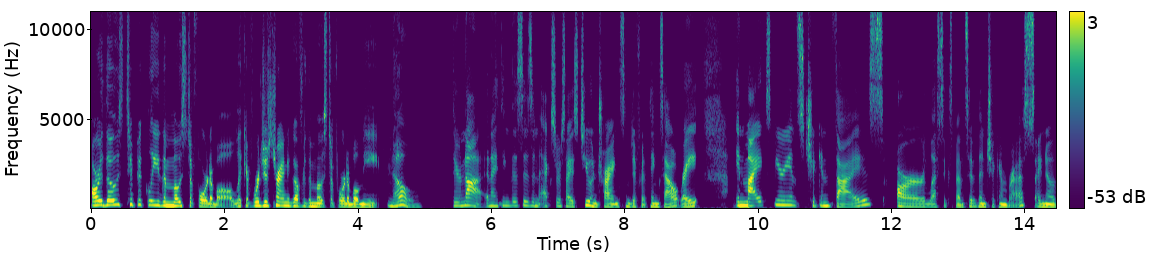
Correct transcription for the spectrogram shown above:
Are those typically the most affordable? Like if we're just trying to go for the most affordable meat? No. They're not. And I think this is an exercise too in trying some different things out, right? In my experience, chicken thighs are less expensive than chicken breasts. I know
